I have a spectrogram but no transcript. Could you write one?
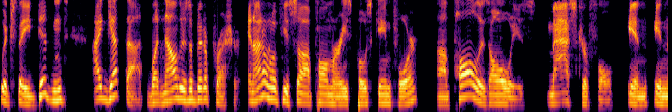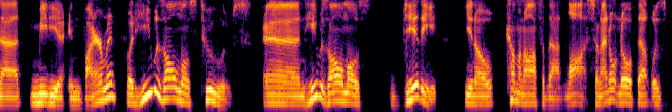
which they didn't. I get that, but now there's a bit of pressure. And I don't know if you saw Paul Maurice post Game Four. Uh, Paul is always masterful in in that media environment, but he was almost too loose and he was almost giddy, you know, coming off of that loss. And I don't know if that was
